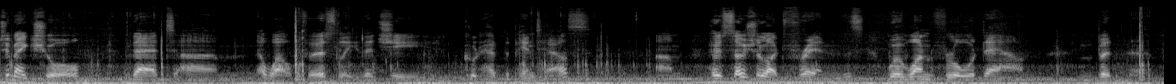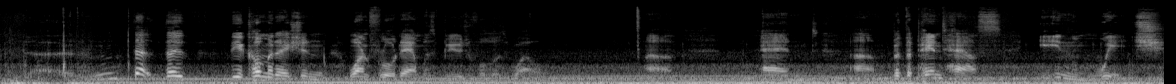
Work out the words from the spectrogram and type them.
to make sure that, um, well, firstly, that she could have the penthouse. Um, her socialite friends were one floor down, but uh, the, the, the accommodation one floor down was beautiful as well. Uh, and um, but the penthouse in which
